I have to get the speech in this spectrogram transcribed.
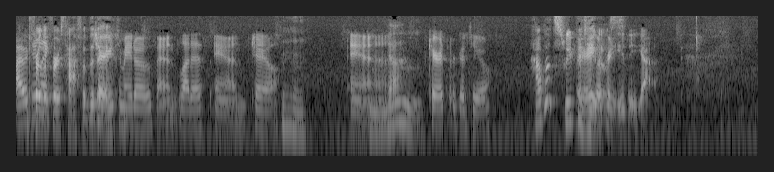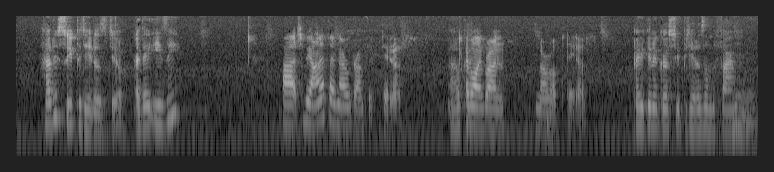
I would for like the first half of the cherry day. tomatoes and lettuce and kale. Mm-hmm. And yeah. carrots are good too. How about sweet potatoes? They're pretty easy, yeah. How do sweet potatoes do? Are they easy? Uh, to be honest, I've never grown sweet potatoes. Okay. I've only grown normal potatoes. Are you gonna grow sweet potatoes on the farm?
